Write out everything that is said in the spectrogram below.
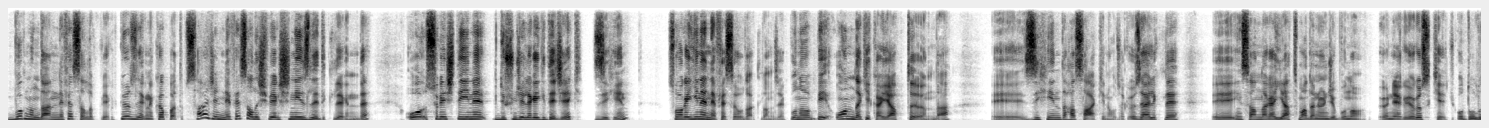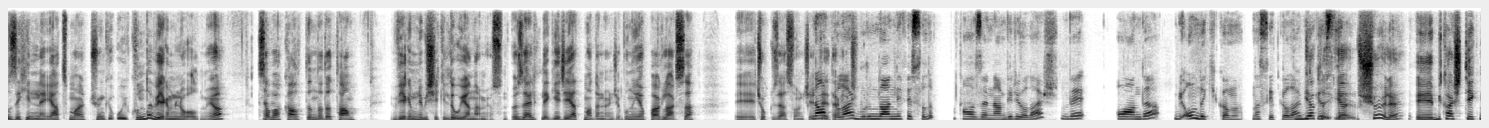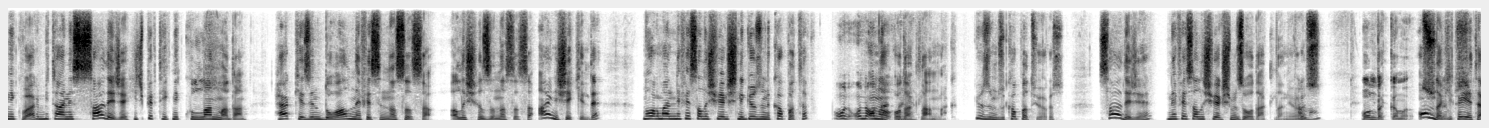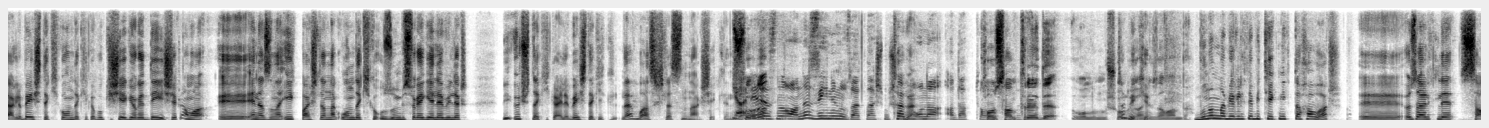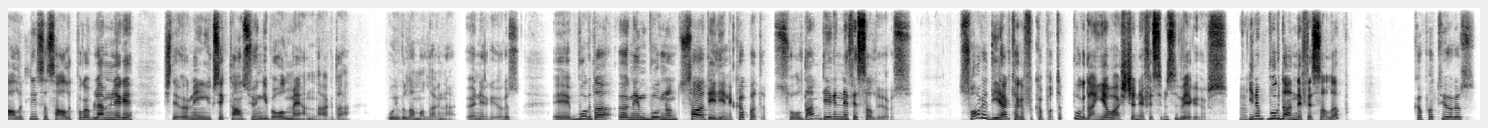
Burnundan nefes alıp verip gözlerini kapatıp sadece nefes alışverişini izlediklerinde o süreçte yine düşüncelere gidecek zihin. Sonra yine nefese odaklanacak. Bunu bir 10 dakika yaptığında e, zihin daha sakin olacak. Özellikle e, insanlara yatmadan önce bunu öneriyoruz ki o dolu zihinle yatma. Çünkü uykun da verimli olmuyor. Sabah kalktığında da tam verimli bir şekilde uyanamıyorsun. Özellikle gece yatmadan önce bunu yaparlarsa e, çok güzel sonuç elde Ne ederler. yapıyorlar? Burundan nefes alıp ağızlarından veriyorlar ve o anda bir 10 dakika mı nasıl yapıyorlar? Bir Yakla- ya şöyle e, birkaç teknik var. Bir tanesi sadece hiçbir teknik kullanmadan herkesin doğal nefesi nasılsa, alış hızı nasılsa aynı şekilde normal nefes alışverişini gözünü kapatıp Onu, ona, ona odaklanın. odaklanmak. Gözümüzü kapatıyoruz. Sadece nefes alışverişimize odaklanıyoruz. Tamam. 10 dakika mı? 10 süremiz? dakika yeterli. 5 dakika 10 dakika bu kişiye göre değişir ama e, en azından ilk başlayanlar 10 dakika uzun bir süre gelebilir. Bir 3 dakika ile 5 dakikayla başlasınlar şeklinde. Yani Sonra- en azından o anda zihnin uzaklaşmış Tabii. oluyor. Ona adapte olmuş oluyor. Konsantre de olunmuş Tabii oluyor ki. aynı zamanda. Bununla birlikte bir teknik daha var. Ee, özellikle sağlıklıysa sağlık problemleri işte örneğin yüksek tansiyon gibi olmayanlarda uygulamalarını öneriyoruz. Ee, burada örneğin burnun sağ deliğini kapatıp soldan derin nefes alıyoruz. Sonra diğer tarafı kapatıp buradan yavaşça nefesimizi veriyoruz. Yine buradan nefes alıp kapatıyoruz.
